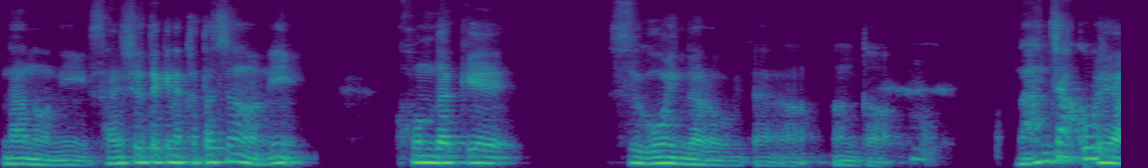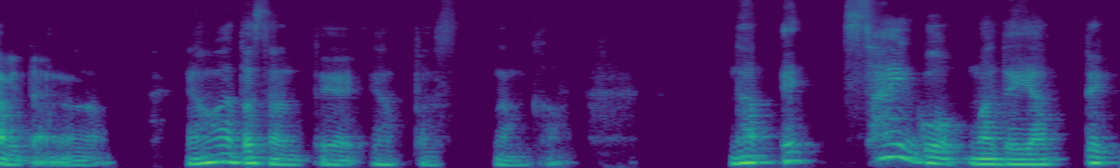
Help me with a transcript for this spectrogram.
なのに、最終的な形なのに、こんだけすごいんだろうみたいな、なんか、なんじゃこりゃみたいな。山形さんってやっぱなんか、な、え、最後までやって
